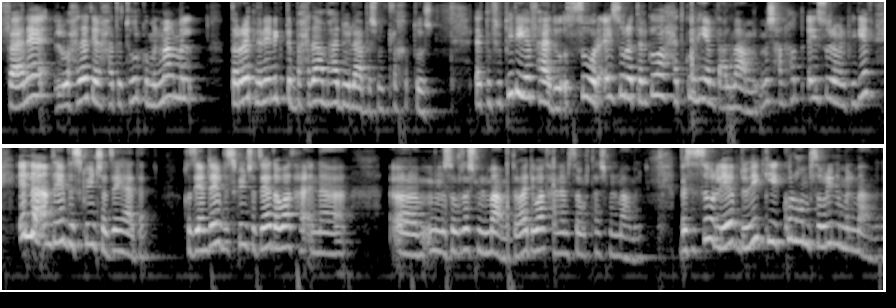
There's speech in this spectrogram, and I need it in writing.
فأنا الوحدات اللي حطيته لكم من المعمل اضطريت اني نكتب بحداهم هادو لا باش متلخبطوش لكن في ال PDF هادو الصور أي صورة تلقوها حتكون هي متاع المعمل. مش حنحط أي صورة من ال PDF إلا إمتى يبدا screenshot زي هذا. قصدي إمتى يبدا screenshot زي هذا واضحة إن ما صورتهاش من المعمل. تو هذه واضحة أنا ما صورتهاش من المعمل. بس الصور اللي يبدو هيك كلهم مصورينهم من المعمل.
